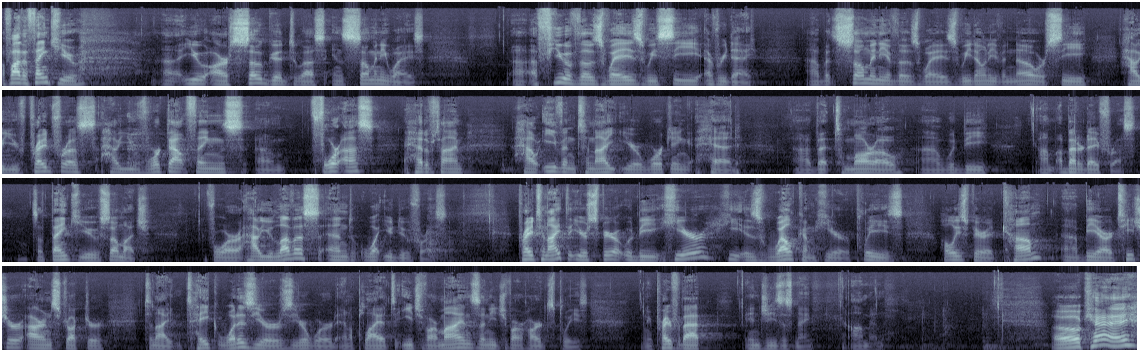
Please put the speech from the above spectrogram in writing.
Uh, Father, thank you. Uh, you are so good to us in so many ways. Uh, a few of those ways we see every day, uh, but so many of those ways we don't even know or see how you've prayed for us, how you've worked out things um, for us ahead of time, how even tonight you're working ahead, uh, that tomorrow uh, would be um, a better day for us. So thank you so much for how you love us and what you do for us. Pray tonight that your Spirit would be here. He is welcome here. Please, Holy Spirit, come, uh, be our teacher, our instructor tonight. Take what is yours, your word, and apply it to each of our minds and each of our hearts, please. And we pray for that in Jesus' name. Amen. Okay.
